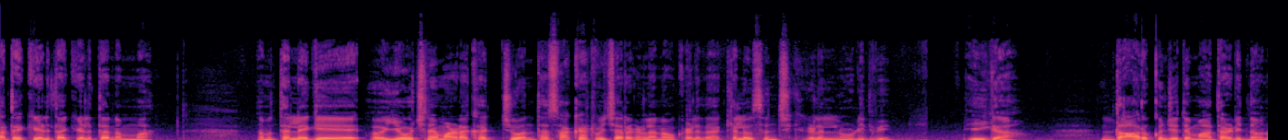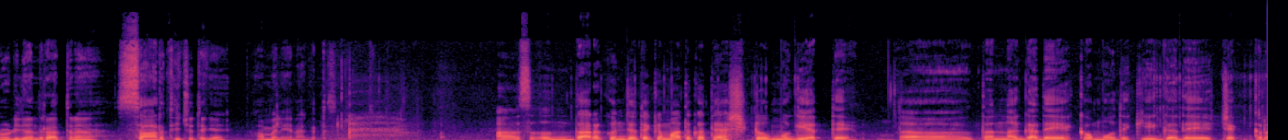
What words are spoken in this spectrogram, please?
ಕತೆ ಕೇಳ್ತಾ ಕೇಳ್ತಾ ನಮ್ಮ ನಮ್ಮ ತಲೆಗೆ ಯೋಚನೆ ಮಾಡೋಕ್ಕೆ ಹಚ್ಚುವಂಥ ಸಾಕಷ್ಟು ವಿಚಾರಗಳನ್ನ ನಾವು ಕಳೆದ ಕೆಲವು ಸಂಚಿಕೆಗಳಲ್ಲಿ ನೋಡಿದ್ವಿ. ಈಗ ದಾರುಕನ ಜೊತೆ ಮಾತಾಡಿದ್ದು ನಾವು ನೋಡಿದ್ದು ಅಂದರೆ ಆತನ ಸಾರಥಿ ಜೊತೆಗೆ ಆಮೇಲೆ ಏನಾಗುತ್ತೆ ಸರ್? ದಾರಕನ ಜೊತೆಗೆ ಮಾತುಕತೆ ಅಷ್ಟು ಮುಗಿಯತ್ತೆ. ತನ್ನ ಗದೆ, ಕಮೋದಕಿ, ಗದೆ, ಚಕ್ರ,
